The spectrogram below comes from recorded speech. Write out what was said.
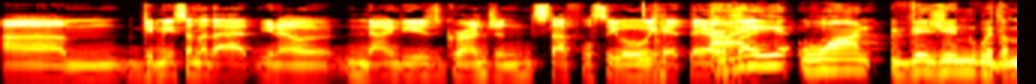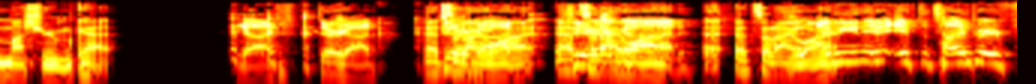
Um, give me some of that, you know, '90s grunge and stuff. We'll see what we hit there. I want Vision with a mushroom cut. God, dear God, That's Dear what I want. That's Dear what I God. want. That's what I want. I mean, if, the time period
